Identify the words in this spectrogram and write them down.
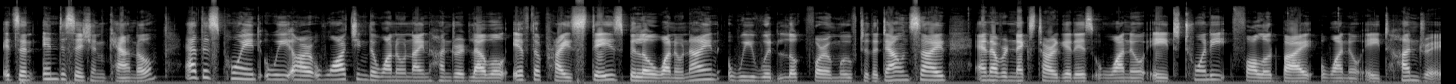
It's an indecision candle. At this point, we are watching the 10900 level. If the price stays below 109, we would look for a move to the downside and our next target is 108.20 followed by 10800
